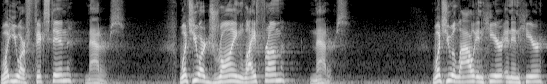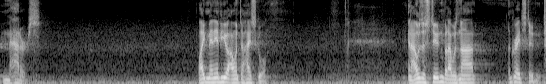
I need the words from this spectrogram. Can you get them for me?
What you are fixed in matters. What you are drawing life from matters. What you allow in here and in here matters. Like many of you, I went to high school. And I was a student, but I was not a great student.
